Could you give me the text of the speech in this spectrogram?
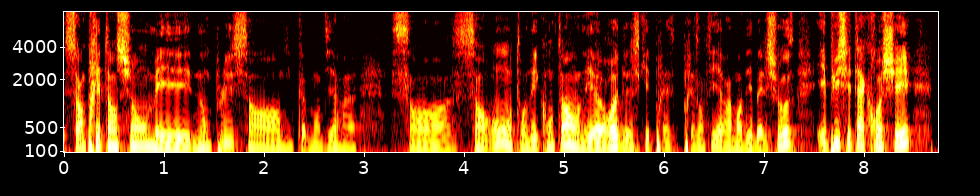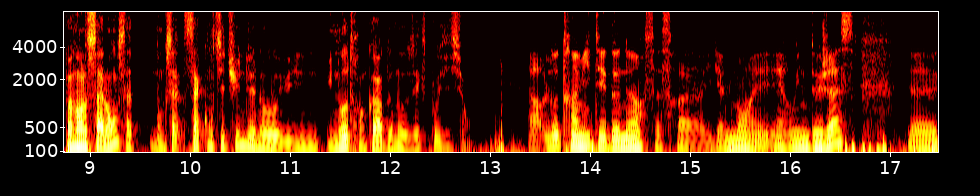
sans prétention, mais non plus sans, comment dire, euh, sans, sans, honte. On est content, on est heureux de ce qui est présenté. Il y a vraiment des belles choses. Et puis c'est accroché pendant le salon. Ça, donc ça, constitue une, autre encore de nos expositions. L'autre invité d'honneur, ça sera également Erwin Dejas. Euh,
